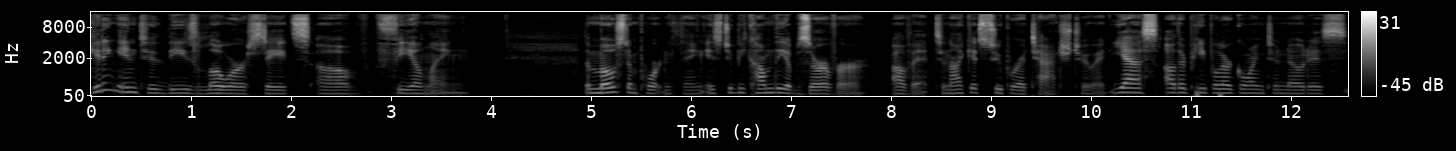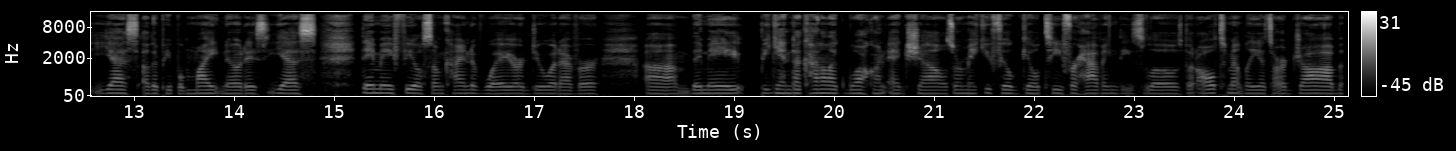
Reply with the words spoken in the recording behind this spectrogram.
getting into these lower states of feeling, the most important thing is to become the observer of it, to not get super attached to it. Yes, other people are going to notice. Yes, other people might notice. Yes, they may feel some kind of way or do whatever. Um, they may begin to kind of like walk on eggshells or make you feel guilty for having these lows. But ultimately, it's our job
